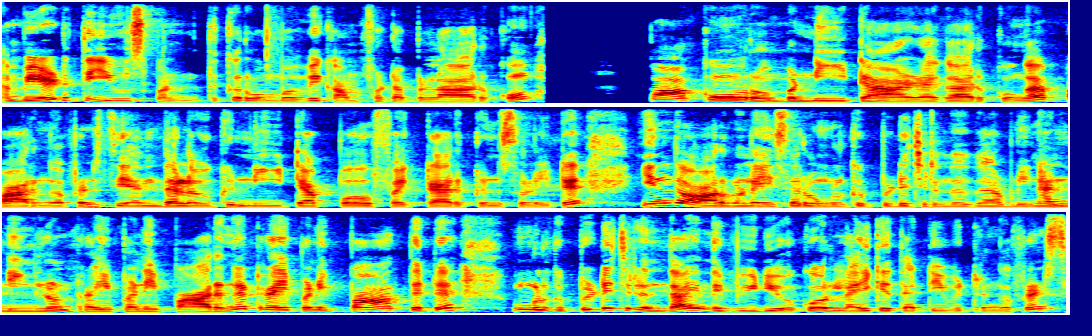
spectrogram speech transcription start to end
நம்ம எடுத்து யூஸ் பண்ணுறதுக்கு ரொம்பவே கம்ஃபர்டபுளாக இருக்கும். பார்க்கவும் ரொம்ப நீட்டாக அழகாக இருக்குங்க. பாருங்கள் ஃப்ரெண்ட்ஸ் எந்த அளவுக்கு நீட்டாக பர்ஃபெக்டாக இருக்குதுன்னு சொல்லிட்டு இந்த ஆர்கனைசர் உங்களுக்கு பிடிச்சிருந்தது அப்படின்னா நீங்களும் ட்ரை பண்ணி பாருங்கள் ட்ரை பண்ணி பார்த்துட்டு உங்களுக்கு பிடிச்சிருந்தா இந்த வீடியோவுக்கு ஒரு லைக்கை தட்டி விட்டுருங்க ஃப்ரெண்ட்ஸ்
